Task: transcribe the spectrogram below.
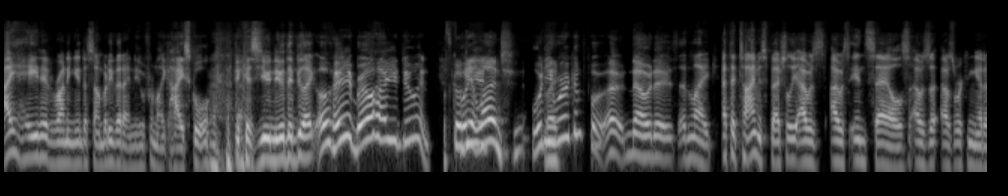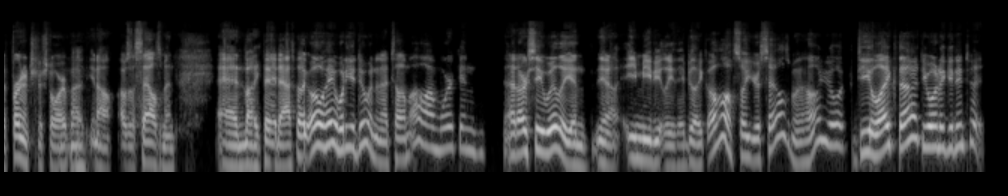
I hated running into somebody that I knew from like high school because you knew they'd be like, "Oh, hey, bro, how you doing? let's go what get you- lunch. What are you working for uh, nowadays?" And like at the time, especially, I was I was in sales. I was I was working at a furniture store, but you know, I was a salesman. And like they'd ask, like, "Oh, hey, what are you doing?" And I tell them, "Oh, I'm working." At RC Willey, and you know, immediately they'd be like, "Oh, so you're a salesman, huh? You do you like that? Do you want to get into it?"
